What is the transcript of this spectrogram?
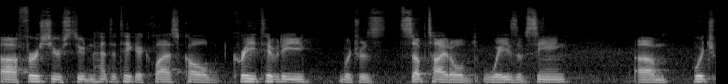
uh, first year student had to take a class called creativity, which was subtitled Ways of Seeing, um, which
